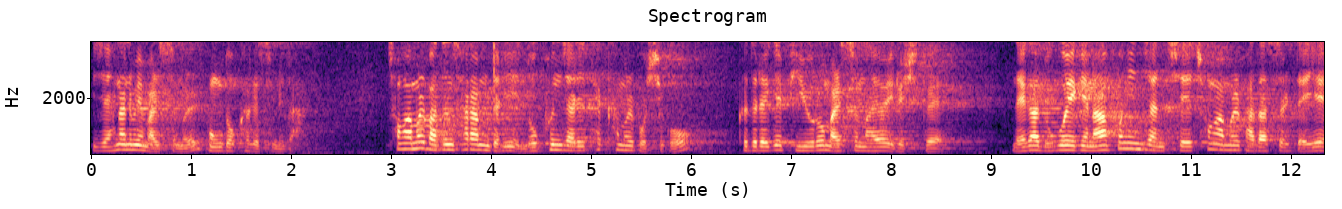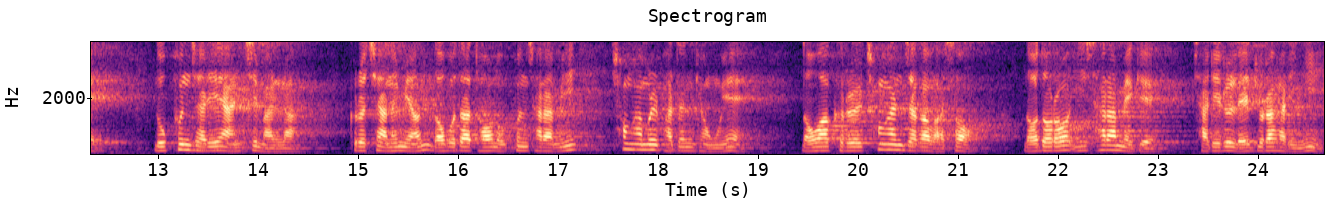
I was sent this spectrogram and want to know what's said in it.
이제 하나님의 말씀을 봉독하겠습니다. 청함을 받은 사람들이 높은 자리 택함을 보시고 그들에게 비유로 말씀하여 이르시되 내가 누구에게나 혼인잔치에 청함을 받았을 때에 높은 자리에 앉지 말라. 그렇지 않으면 너보다 더 높은 사람이 청함을 받은 경우에 너와 그를 청한 자가 와서 너더러 이 사람에게 자리를 내주라 하리니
